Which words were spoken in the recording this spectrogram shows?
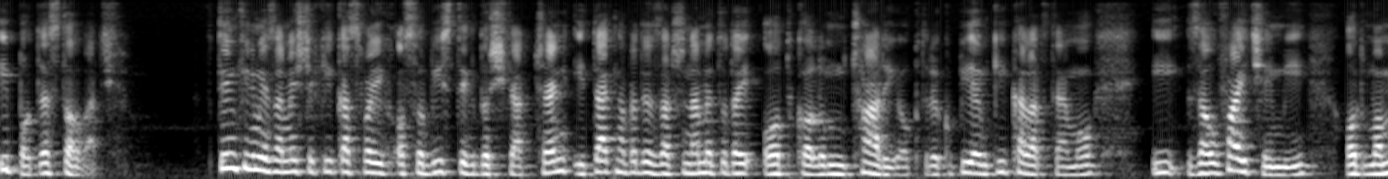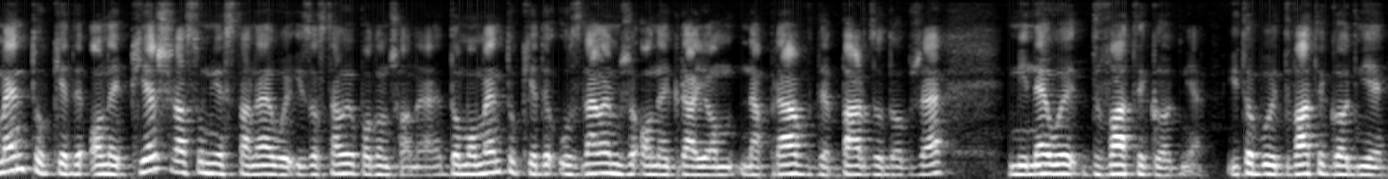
i potestować. W tym filmie zamieścię kilka swoich osobistych doświadczeń i tak naprawdę zaczynamy tutaj od kolumn Chario, które kupiłem kilka lat temu i zaufajcie mi, od momentu, kiedy one pierwszy raz u mnie stanęły i zostały podłączone, do momentu, kiedy uznałem, że one grają naprawdę bardzo dobrze, minęły dwa tygodnie. I to były dwa tygodnie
